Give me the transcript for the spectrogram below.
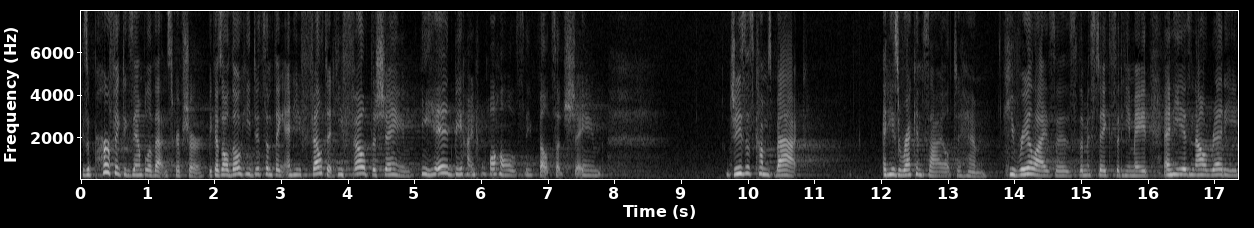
He's a perfect example of that in Scripture because although he did something and he felt it, he felt the shame. He hid behind walls, he felt such shame. Jesus comes back and he's reconciled to him. He realizes the mistakes that he made, and he is now ready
